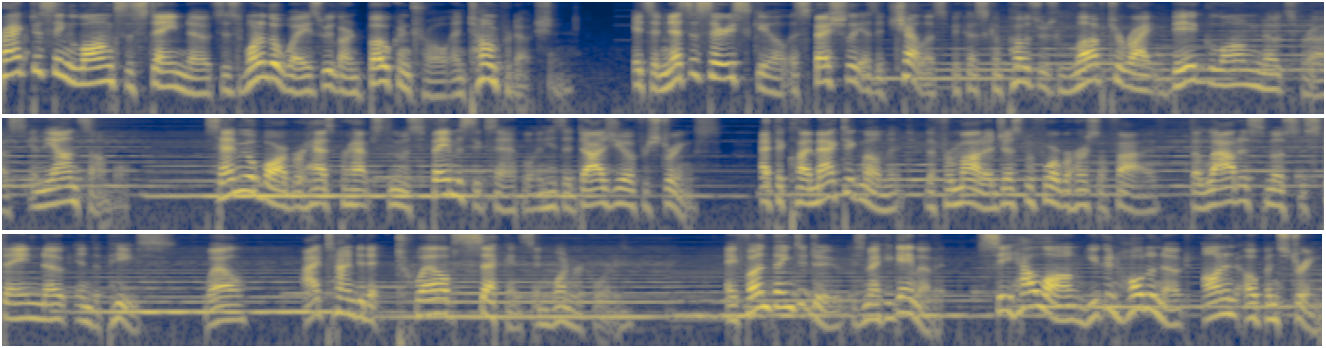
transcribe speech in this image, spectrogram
Practicing long sustained notes is one of the ways we learn bow control and tone production. It's a necessary skill, especially as a cellist, because composers love to write big, long notes for us in the ensemble. Samuel Barber has perhaps the most famous example in his Adagio for strings. At the climactic moment, the fermata just before rehearsal 5, the loudest, most sustained note in the piece, well, I timed it at 12 seconds in one recording. A fun thing to do is make a game of it. See how long you can hold a note on an open string.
